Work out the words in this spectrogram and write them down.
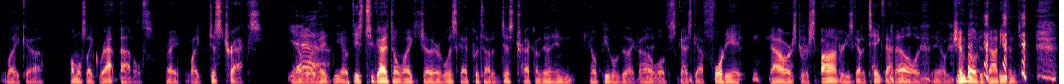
like uh, almost like rap battles, right? Like diss tracks. You know, where, hey, you know, these two guys don't like each other. Well, this guy puts out a diss track on the, and you know, people be like, "Oh, well, this guy's got 48 hours to respond, or he's got to take that L." And you know, Jimbo did not even,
